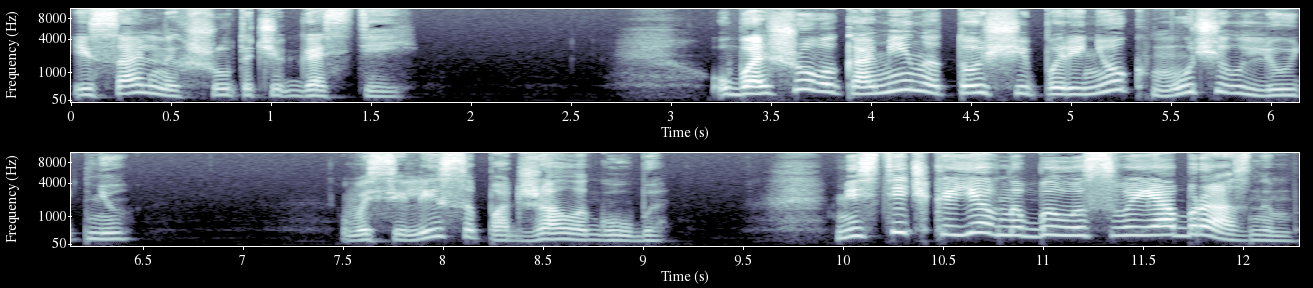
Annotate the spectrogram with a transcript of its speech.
и сальных шуточек гостей. У большого камина тощий паренек мучил лютню. Василиса поджала губы. Местечко явно было своеобразным,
